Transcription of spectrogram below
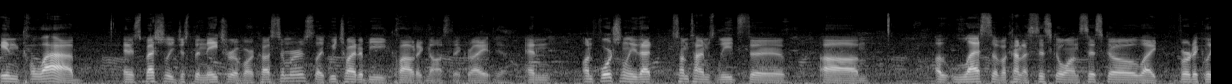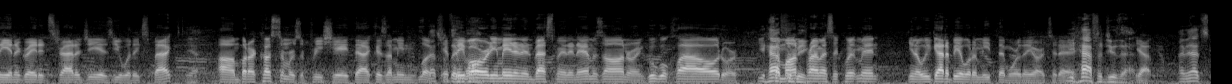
in collab, and especially just the nature of our customers, like we try to be cloud agnostic, right? Yeah. And unfortunately that sometimes leads to um, a less of a kind of Cisco on Cisco, like vertically integrated strategy as you would expect. Yeah. Um, but our customers appreciate that because I mean, look, if they they've want. already made an investment in Amazon or in Google Cloud or some on-premise equipment, you know, we've got to be able to meet them where they are today. You have to do that. Yeah. I mean, that's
